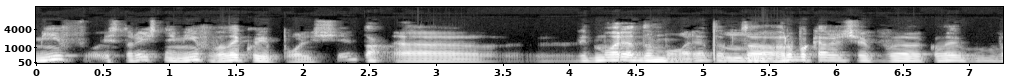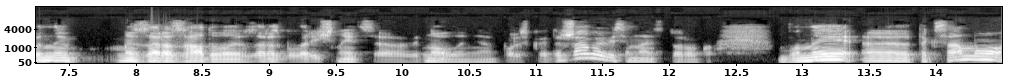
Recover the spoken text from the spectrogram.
міф, історичний міф Великої Польщі Так. е, від моря до моря. Тобто, Мгм. грубо кажучи, коли вони. Ми зараз згадували, зараз була річниця відновлення польської держави 18-го року. Вони е, так само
